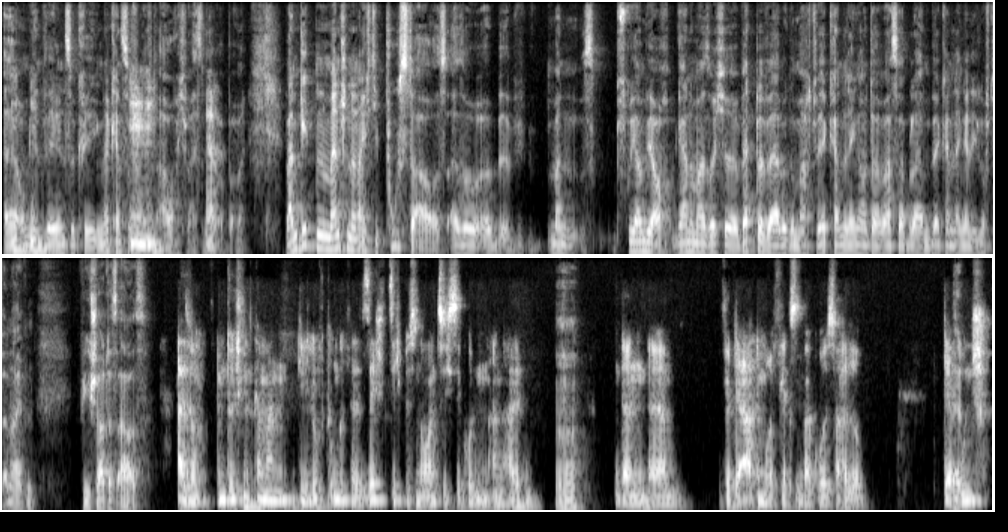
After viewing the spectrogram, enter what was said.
äh, mhm. um ihren Willen zu kriegen. Ne? Kennst du mhm. vielleicht auch, ich weiß nicht, ja. ob, aber. Wann geht einem Menschen denn eigentlich die Puste aus? Also äh, man, früher haben wir auch gerne mal solche Wettbewerbe gemacht. Wer kann länger unter Wasser bleiben? Wer kann länger die Luft anhalten? Wie schaut das aus? Also im Durchschnitt kann man die Luft ungefähr 60 bis 90 Sekunden anhalten. Aha. Und dann ähm, wird der Atemreflex immer größer. Also der ja. Wunsch,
